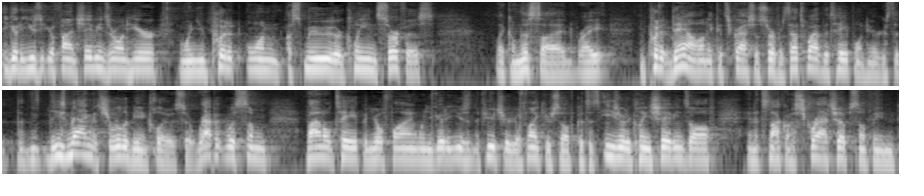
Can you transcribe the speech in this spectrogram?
you go to use it, you'll find shavings are on here. And when you put it on a smooth or clean surface, like on this side, right, you put it down, it could scratch the surface. That's why I have the tape on here, because the, the, these magnets should really be enclosed. So wrap it with some vinyl tape, and you'll find when you go to use it in the future, you'll thank yourself because it's easier to clean shavings off, and it's not going to scratch up something,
